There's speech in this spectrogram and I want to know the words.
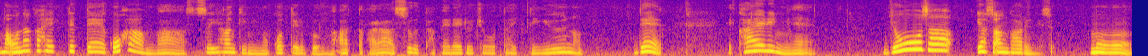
まあ、お腹減っててご飯が炊飯器に残ってる分があったからすぐ食べれる状態っていうので帰りにね餃子屋さんがあるんですも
